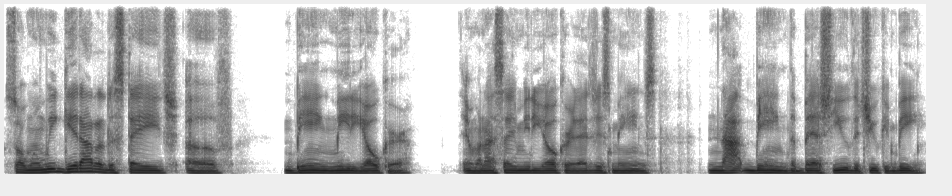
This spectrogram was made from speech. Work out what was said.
So when we get out of the stage of being mediocre, and when I say mediocre, that just means not being the best you that you can be,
